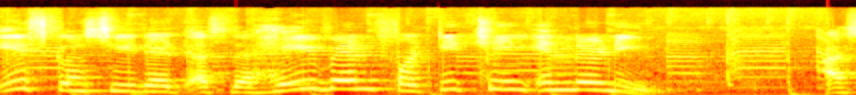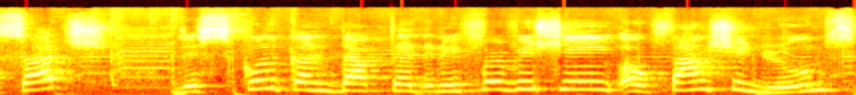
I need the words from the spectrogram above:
is considered as the haven for teaching and learning. As such, the school conducted refurbishing of function rooms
